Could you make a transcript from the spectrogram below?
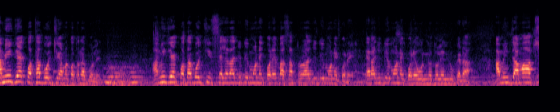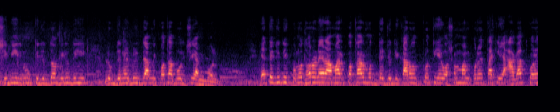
আমি যে কথা বলছি আমার কথাটা বলেন। আমি যে কথা বলছি ছেলেরা যদি মনে করে বা ছাত্ররা যদি মনে করে এরা যদি মনে করে অন্য দলের লোকেরা আমি জামাত শিবির মুক্তিযুদ্ধ বিরোধী লোকজনের বিরুদ্ধে আমি কথা বলছি আমি বলব। এতে যদি কোনো ধরনের আমার কথার মধ্যে যদি কারও প্রতি অসম্মান করে থাকি আঘাত করে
